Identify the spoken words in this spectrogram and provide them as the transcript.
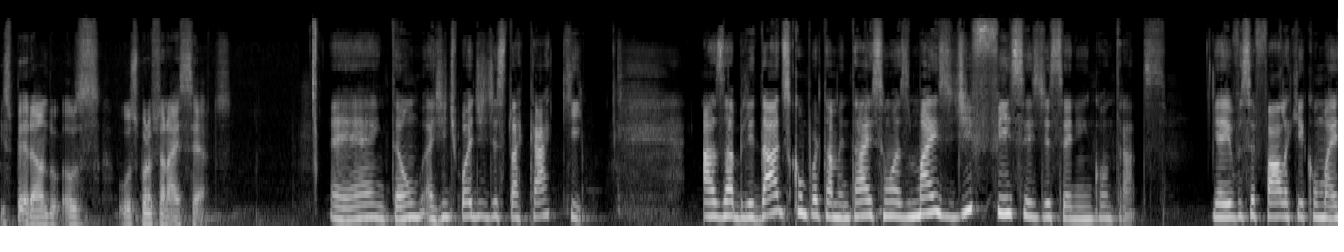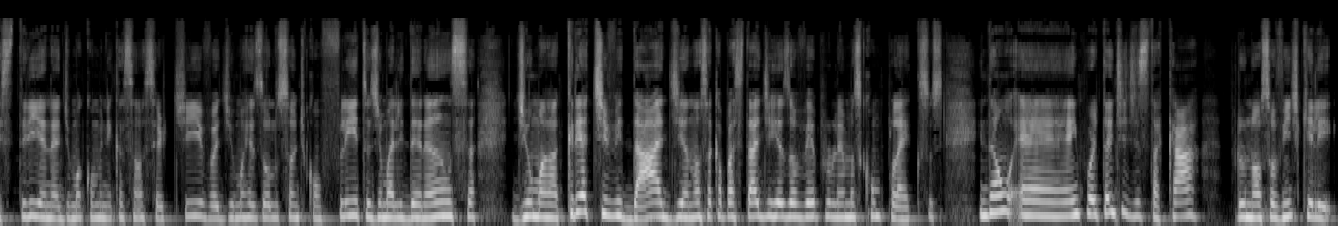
esperando os, os profissionais certos. É, então a gente pode destacar que as habilidades comportamentais são as mais difíceis de serem encontradas. E aí você fala aqui com maestria, né, de uma comunicação assertiva, de uma resolução de conflitos, de uma liderança, de uma criatividade, a nossa capacidade de resolver problemas complexos. Então, é importante destacar para o nosso ouvinte que ele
